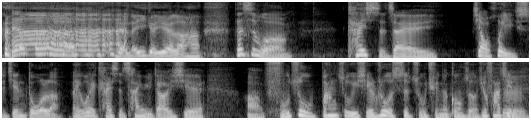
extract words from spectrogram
忍了一个月了哈。但是我开始在教会时间多了，哎，我也开始参与到一些啊、辅助帮助一些弱势族群的工作，我就发现。嗯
